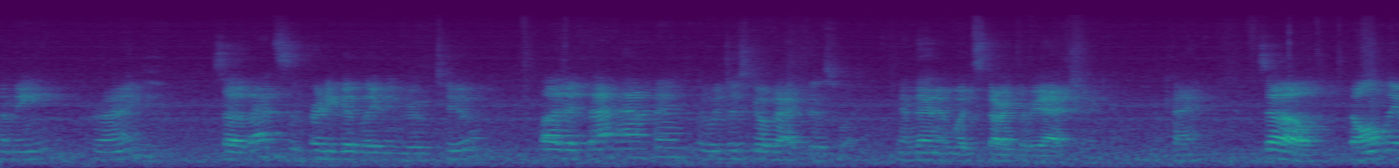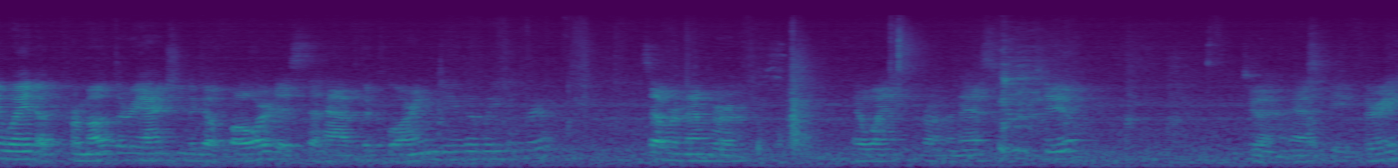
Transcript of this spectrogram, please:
amine, right? So that's a pretty good leaving group too. But if that happened, it would just go back this way. And then it would start the reaction again, okay? So the only way to promote the reaction to go forward is to have the chlorine be the leaving group. So remember, it went from an sp2 to an sp3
